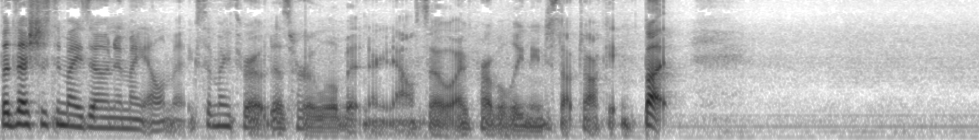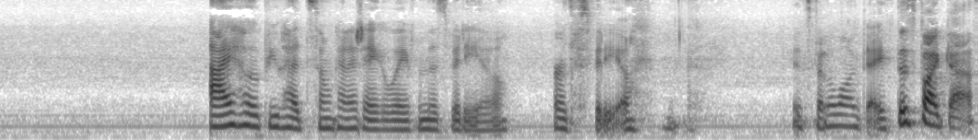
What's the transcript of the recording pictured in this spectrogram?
But that's just in my zone and my element. Except my throat does hurt a little bit right now. So I probably need to stop talking. But I hope you had some kind of takeaway from this video or this video. it's been a long day, this podcast.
